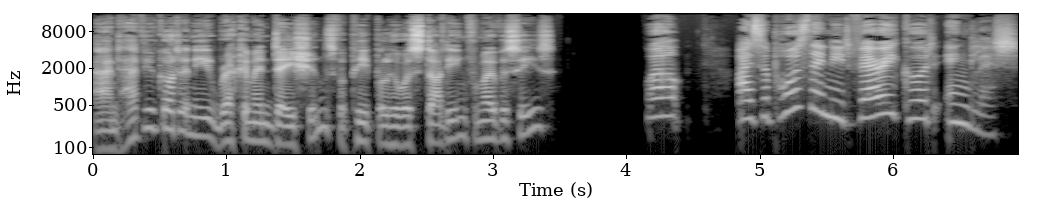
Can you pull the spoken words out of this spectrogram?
And have you got any recommendations for people who are studying from overseas? Well, I suppose they need very good English.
